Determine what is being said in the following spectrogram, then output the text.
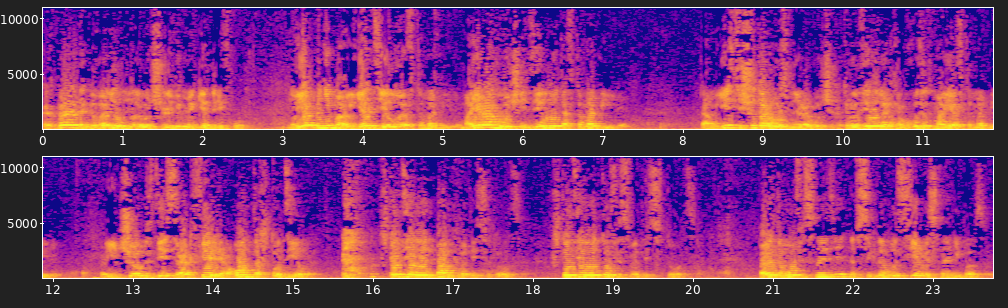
Как правильно говорил мой очень любимый Генри Форд, но я понимаю, я делаю автомобили. Мои рабочие делают автомобили. Там есть еще дорожные рабочие, которые делают, там ходят мои автомобили. Причем здесь Рокфеллер, он-то что делает? Что делает банк в этой ситуации? Что делает офис в этой ситуации? Поэтому офисная деятельность всегда будет сервисная, а не базовая.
